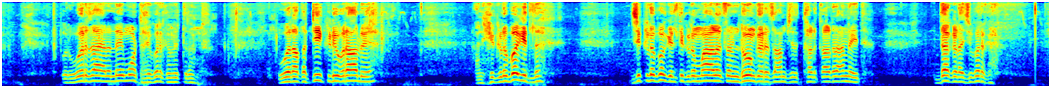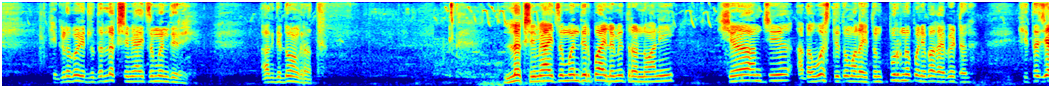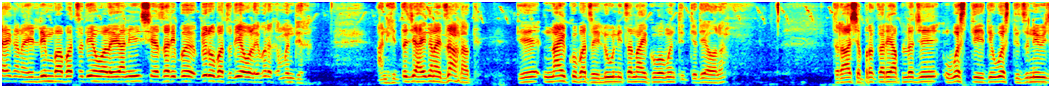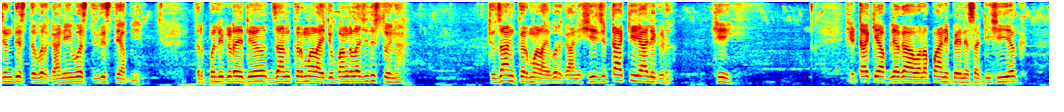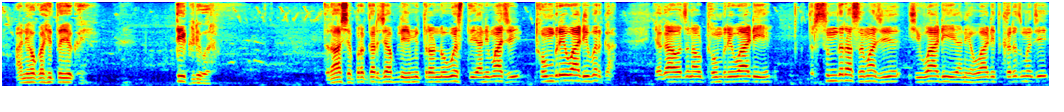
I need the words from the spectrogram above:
पण वर जायला लय मोठा आहे बरं का मित्रांनो. वर आता टेकडीवर आलोया. आणि इकडं बघितलं जिकडं बघेल तिकडं माळच आणि डोंगरच आमचे खडकाळ रान आहेत. दगडाची बरं का. इकडं बघितलं तर लक्ष्मी आईचं मंदिर आहे. अगदी डोंगरात. लक्ष्मी आईचं मंदिर पाहिलं मित्रांनो आणि श आमची आता वस्ती तुम्हाला इथून पूर्णपणे बघायला भेटल. इथं जे आहे का नाही लिंबाबाचं देवळ आहे आणि शेजारी ब बिरोबाचं देवळ आहे बरं का मंदिर. आणि इथं जे आहे का नाही झाडात ते नायकोबाचं आहे लोणीचा नायकोबा म्हणतात त्या देवाला. तर अशा प्रकारे आपलं जे वस्ती आहे ते वस्तीचं नियोजन दिसतं बरं का आणि वस्ती दिसते आपली. तर पलीकडे ते जानकर माळा आहे तो बंगला जे दिसतोय ना तो जानकर माळा आहे बरं का आणि ही जी टाकी आहे अलीकडं ही ही टाकी आपल्या गावाला पाणी पिण्यासाठी ही एक आणि हो का हिथं एक आहे. टेकडीवर. तर अशा प्रकारची आपली ही मित्रांनो वस्ती आणि माझी ठोंबरे वाडी बरं का. या गावाचं नाव ठोंबरे वाडी आहे. तर सुंदर असं माझी ही वाडी आणि ह्या वाडीत खरंच म्हणजे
